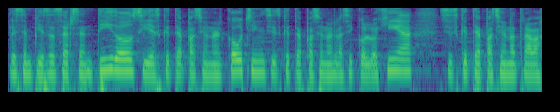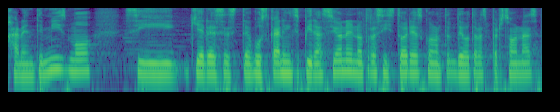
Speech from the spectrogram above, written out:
les empiece a hacer sentido, si es que te apasiona el coaching, si es que te apasiona la psicología, si es que te apasiona trabajar en ti mismo, si quieres este, buscar inspiración en otras historias de otras personas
